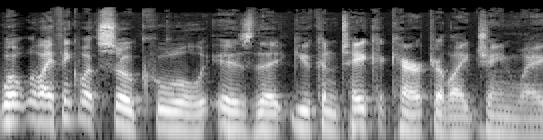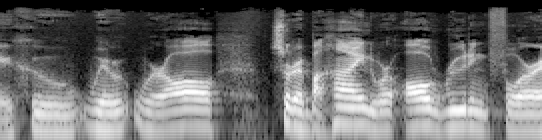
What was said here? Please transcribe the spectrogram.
Well, well, I think what's so cool is that you can take a character like Janeway, who we're we're all sort of behind, we're all rooting for,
